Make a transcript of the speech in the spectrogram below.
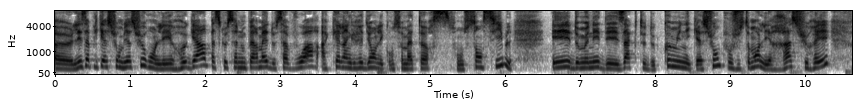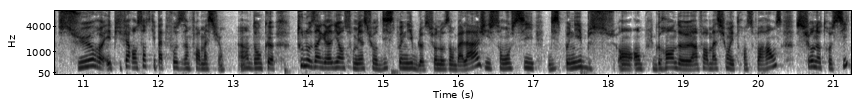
Euh, les applications, bien sûr, on les regarde parce que ça nous permet de savoir à quels ingrédients les consommateurs sont sensibles et de mener des actes de communication pour justement les rassurer sur et puis faire en sorte qu'il n'y ait pas de fausses informations. Hein. Donc euh, tous nos ingrédients sont bien sûr disponibles sur nos emballages. Ils sont aussi disponibles en, plus grande information et transparence sur notre site.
